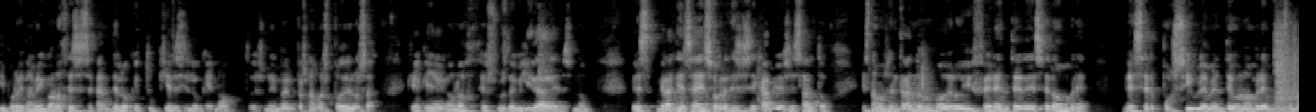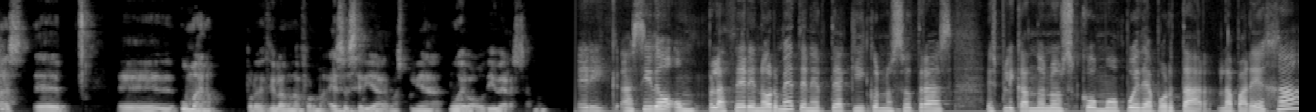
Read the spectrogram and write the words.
y porque también conoces exactamente lo que tú quieres y lo que no. Entonces, no hay persona más poderosa que aquella que conoce sus debilidades, ¿no? Entonces, gracias a eso, gracias a ese cambio, ese salto, estamos entrando en un modelo diferente de ser hombre, de ser posiblemente un hombre mucho más eh, eh, humano, por decirlo de alguna forma. Eso sería la masculinidad nueva o diversa, ¿no? Eric, ha sido un placer enorme tenerte aquí con nosotras explicándonos cómo puede aportar la pareja,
